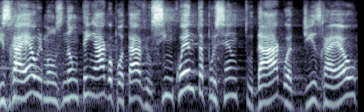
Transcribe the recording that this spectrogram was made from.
Israel, irmãos, não tem água potável. 50% da água de Israel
